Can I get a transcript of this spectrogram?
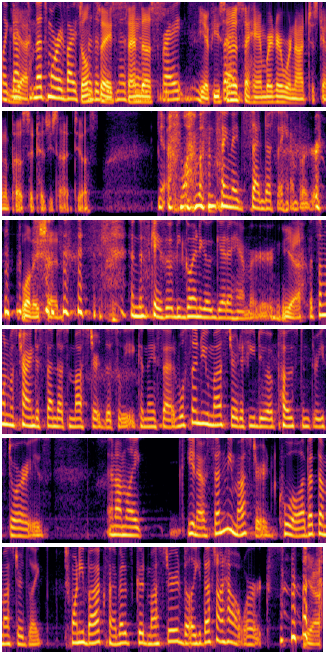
Like that's Yeah. that's more advice for Don't the say businesses, send us right? Yeah, if you send But- us a hamburger, we're not just going to post it because you sent it to us. Yeah. Well, I wasn't saying they'd send us a hamburger. Well, they should. in this case, it would be going to go get a hamburger. yeah. But someone was trying to send us mustard this week, and they said, "We'll send you mustard if you do a post in three stories." And I'm like, you know, send me mustard. Cool. I bet the mustard's like twenty bucks, and I bet it's good mustard. But like, that's not how it works. Yeah.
